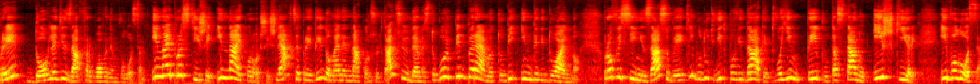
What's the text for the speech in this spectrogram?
при догляді за фарбованим волоссям. І найпростіший і найкоротший шлях це прийти до мене на консультацію, де ми з тобою підберемо тобі індивідуально професійні засоби, які будуть відповідати твоїм типу та стану і шкіри, і волосся.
